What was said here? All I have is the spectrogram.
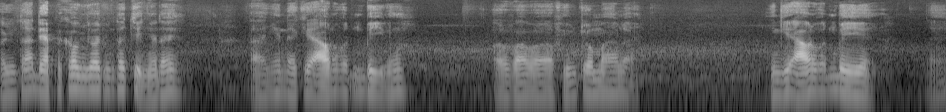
Còn chúng ta đẹp hay không do chúng ta chỉnh ở đây? À, như này cái áo nó vẫn bị đúng không? Ở vào phím trauma lại. Nhưng cái áo nó vẫn bị đấy.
